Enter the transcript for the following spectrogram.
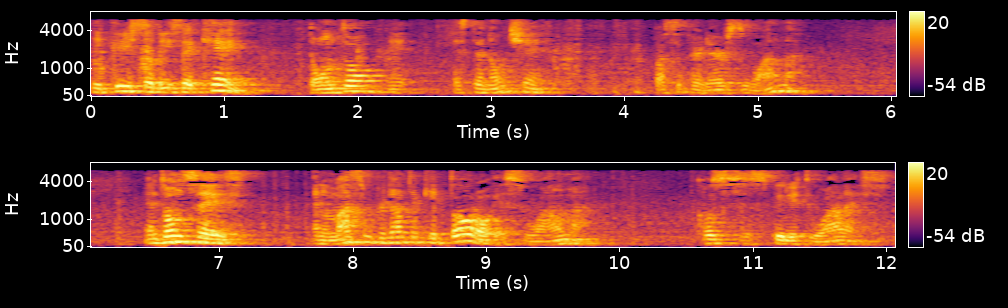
Y Cristo dice, ¿qué? Tonto, eh, esta noche vas a perder su alma. Entonces, el más importante que todo es su alma, cosas espirituales.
